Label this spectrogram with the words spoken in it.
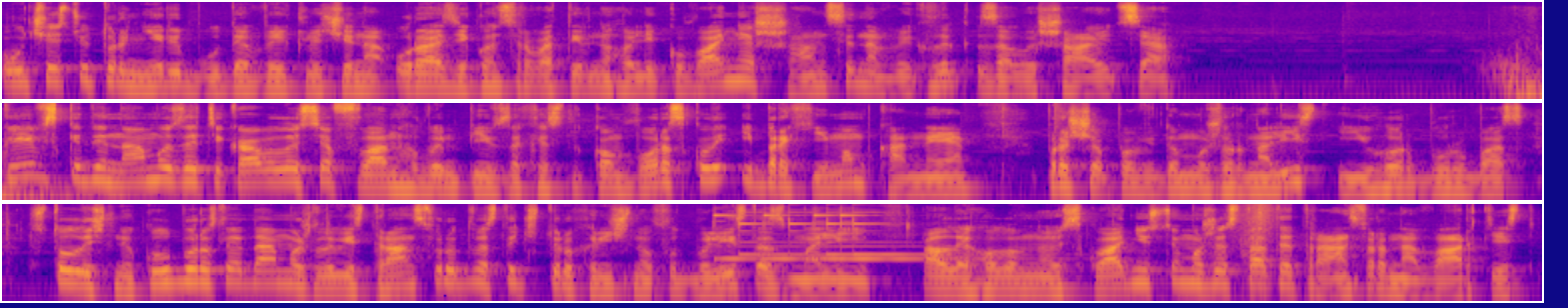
участь у турнірі буде виключена. У разі консервативного лікування шанси на виклик залишаються. Київське Динамо зацікавилося фланговим півзахисником Ворскли Ібрахімом Кане, про що повідомив журналіст Ігор Бурбас. Столичний клуб розглядає можливість трансферу 24-річного футболіста з Малі, але головною складністю може стати трансферна вартість.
